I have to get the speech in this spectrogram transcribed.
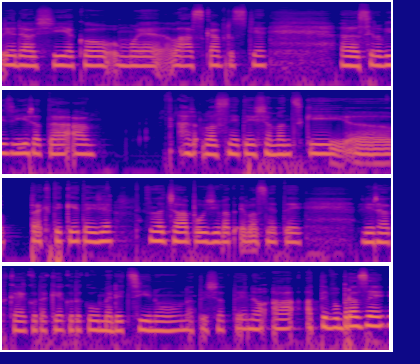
je další jako moje láska prostě uh, silový zvířata a, a vlastně ty šamanské uh, praktiky, takže jsem začala používat i vlastně ty uh, zvířátka jako taky jako takovou medicínu na ty šaty. No a, a ty obrazy,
